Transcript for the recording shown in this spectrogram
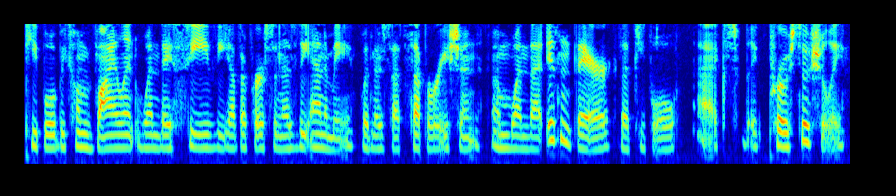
people become violent when they see the other person as the enemy, when there's that separation. And when that isn't there, that people act like pro socially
